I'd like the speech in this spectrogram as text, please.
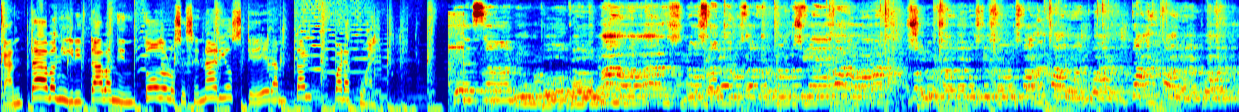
Cantaban y gritaban en todos los escenarios que eran tal para cual. Bésame un poco más, no sabemos hasta cuándo será. Solo sabemos que somos tal para cual, tal para cual.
